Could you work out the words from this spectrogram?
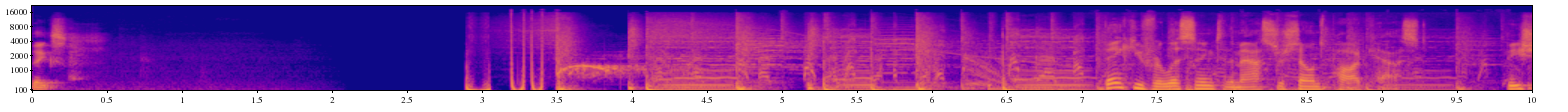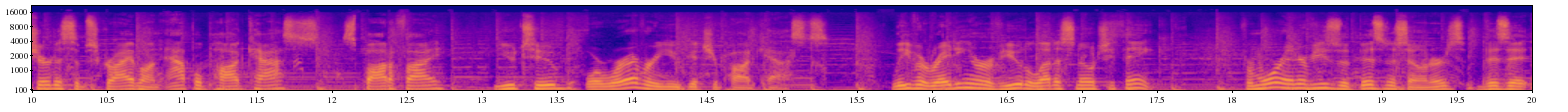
thanks Thank you for listening to the Masterstones podcast. Be sure to subscribe on Apple Podcasts, Spotify, YouTube, or wherever you get your podcasts. Leave a rating or review to let us know what you think. For more interviews with business owners, visit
